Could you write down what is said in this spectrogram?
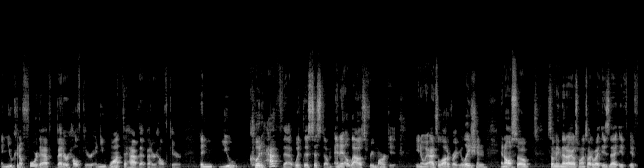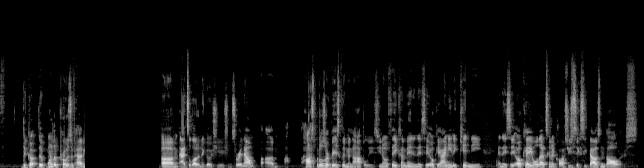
and you can afford to have better healthcare and you want to have that better healthcare, then you could have that with this system and it allows free market. You know, it adds a lot of regulation and also something that I also want to talk about is that if, if the, the one of the pros of having um, adds a lot of negotiation. So right now, um, hospitals are basically monopolies. You know, if they come in and they say, okay, I need a kidney, and they say, okay, well, that's going to cost you sixty thousand dollars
